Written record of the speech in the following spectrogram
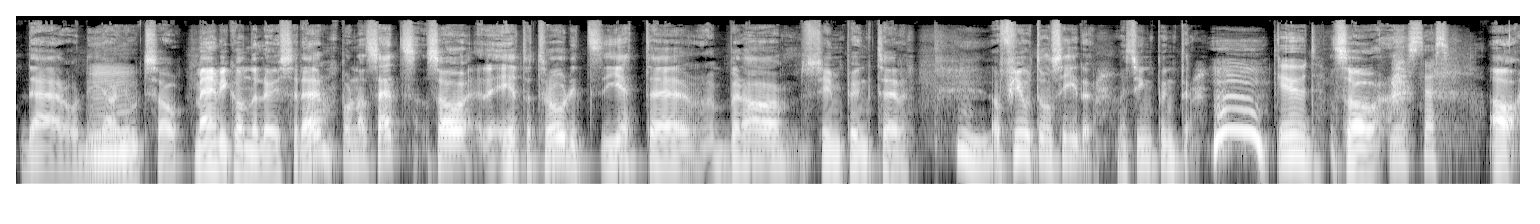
där och ni har gjort så. Men vi kunde lösa det på något sätt. Så helt otroligt jättebra synpunkter. Och 14 sidor med synpunkter. Gud, Så visst. Ja,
